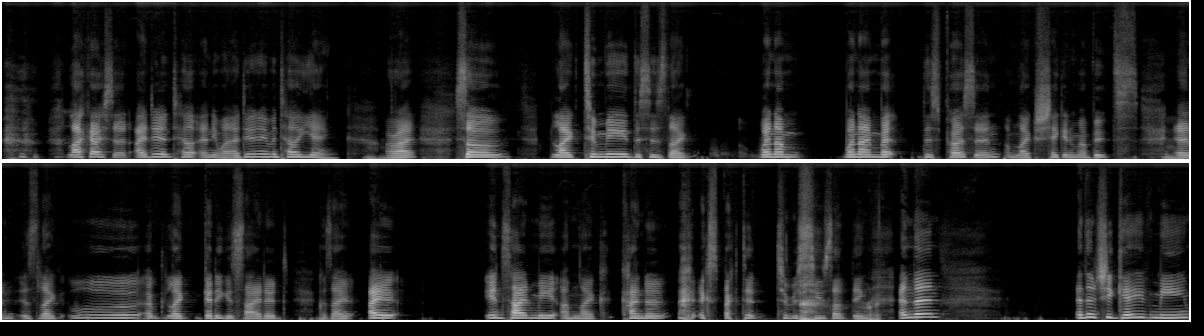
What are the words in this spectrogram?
Like I said, I didn't tell anyone. I didn't even tell Yang. Mhm. All right. So, like to me, this is like when I'm when I met this person, I'm like shaking in my boots, Mm. and it's like ooh, I'm like getting excited because Mhm. I I inside me I'm like kind of expectant to receive something, Right. and then and then she gave me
